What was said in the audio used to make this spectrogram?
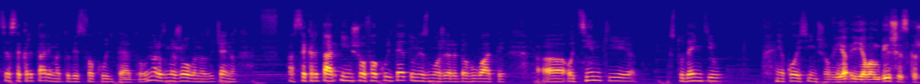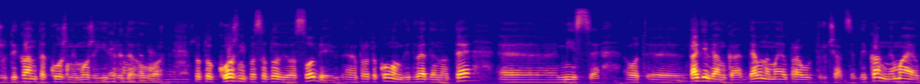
Це секретар і методист факультету. Воно розмежовано, звичайно, секретар іншого факультету не зможе редагувати оцінки студентів якогось іншого Ну, Я, я вам більше скажу, декан також не може їх Декан редагувати. не може. Тобто кожній посадовій особі е, протоколом відведено те е, місце, от, е, та ділянка, де вона має право втручатися. Декан не має е,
